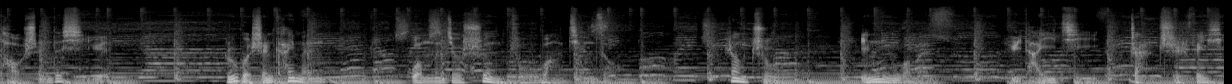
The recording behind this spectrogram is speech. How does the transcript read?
讨神的喜悦。如果神开门，我们就顺服往前走，让主引领我们，与他一起展翅飞翔。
